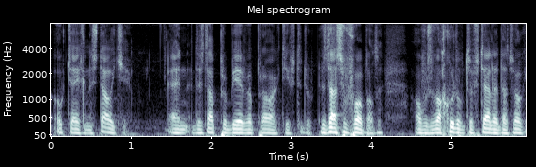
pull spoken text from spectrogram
ook tegen een stootje. En dus dat proberen we proactief te doen. Dus dat is een voorbeeld. Overigens wel goed om te vertellen dat we ook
